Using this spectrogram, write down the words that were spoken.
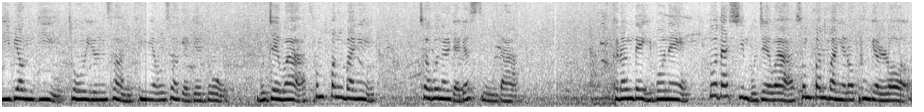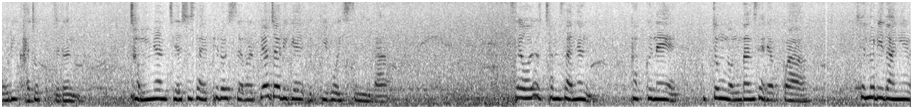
이병기, 조윤선, 김영석에게도 무죄와 손방망이 처분을 내렸습니다. 그런데 이번에 또다시 무죄와 손방망이로 판결로 우리 가족들은 전면 재수사의 필요성을 뼈저리게 느끼고 있습니다. 세월호 참사는 박근혜 국정농단 세력과 새누리당이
